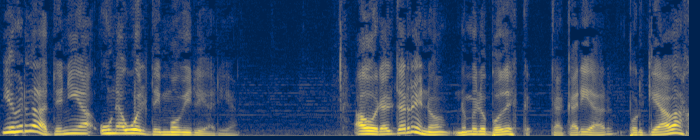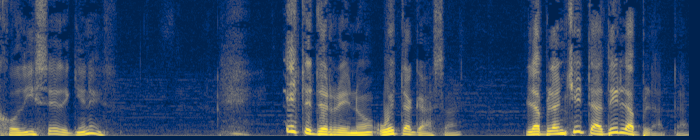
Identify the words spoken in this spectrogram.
Y es verdad, tenía una vuelta inmobiliaria. Ahora, el terreno no me lo podés ca- cacarear porque abajo dice de quién es. Este terreno o esta casa, la plancheta de La Plata,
